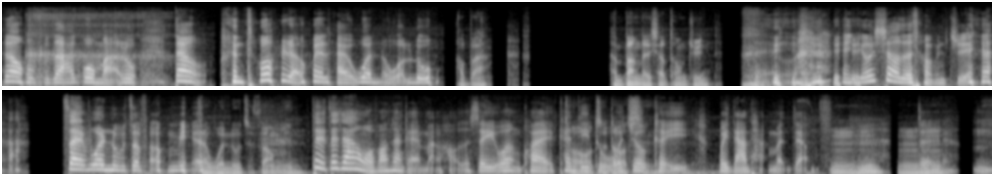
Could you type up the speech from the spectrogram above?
让我扶着她过马路。但很多人会来问我路，好吧？很棒的小童军，对，很优秀的童军，在问路这方面，在问路这方面，对，再加上我方向感也蛮好的，所以我很快看地图，我就可以回答他们这样子。嗯哼，嗯哼，对，嗯。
